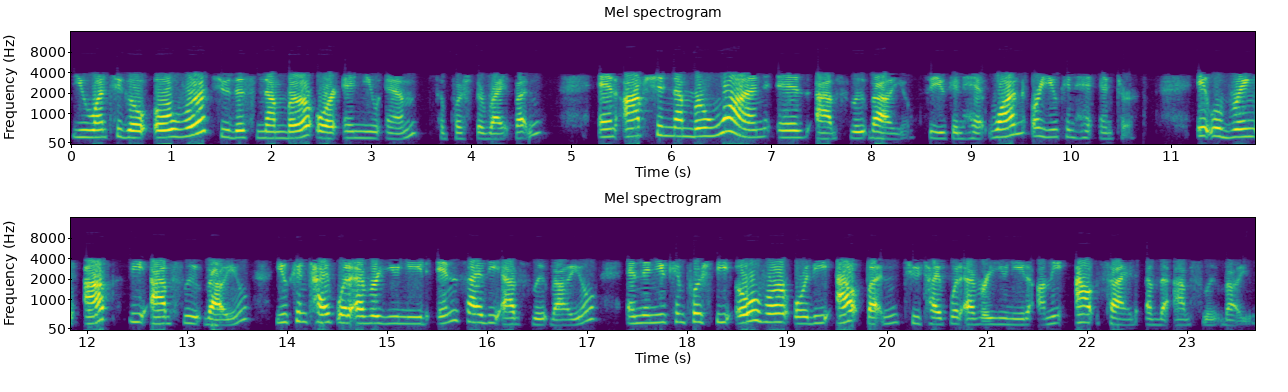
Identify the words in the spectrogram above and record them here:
You want to go over to this number or NUM, so push the right button. And option number one is absolute value. So you can hit one or you can hit enter. It will bring up the absolute value. You can type whatever you need inside the absolute value, and then you can push the over or the out button to type whatever you need on the outside of the absolute value.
